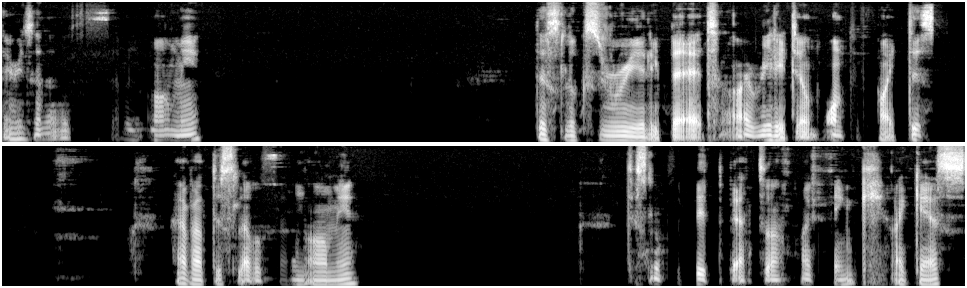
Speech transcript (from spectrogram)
There is a level 7 army. This looks really bad. I really don't want to fight this. How about this level 7 army? This looks a bit better, I think, I guess.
